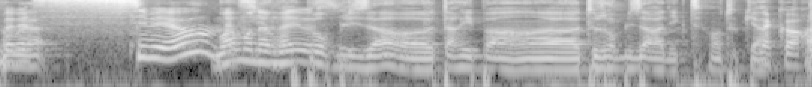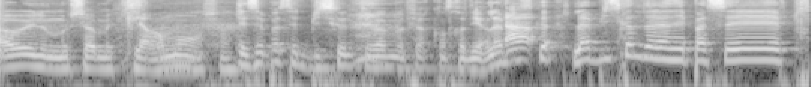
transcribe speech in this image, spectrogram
Donc, voilà. merci Moi, mon amour pour aussi. Blizzard, euh, tarit pas. hein, euh, toujours Blizzard addict, en tout cas. D'accord. Ah oui, non, mais ça, mais clairement. Ça. Et c'est pas cette BlizzCon qui va me faire contredire. La Ah. BlizzCon, la BlizzCon de l'année passée, pff,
